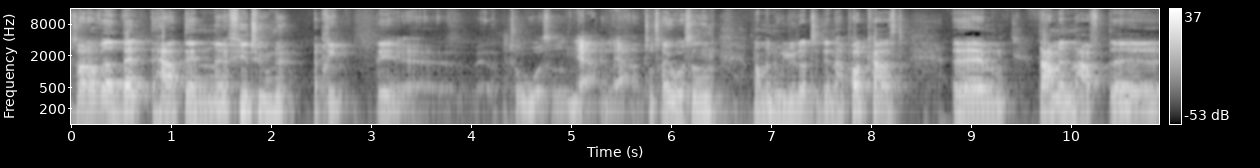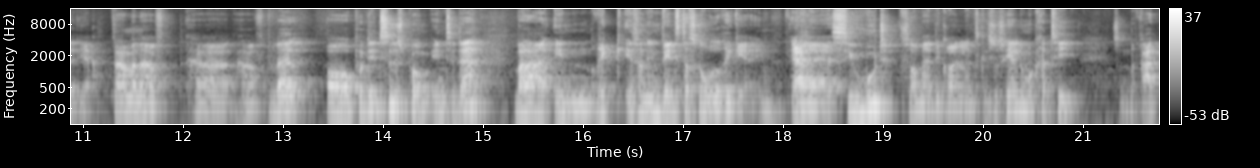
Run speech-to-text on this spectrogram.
så har der jo været valg her den øh, 24. april. Det er øh, to uger siden, Ja, eller ja. to-tre uger siden, når man nu lytter til den her podcast. Øhm, der har man haft, øh, ja, der har man haft, har, haft valg, og på det tidspunkt indtil da, var der en, sådan en venstresnodet regering Ja. af Siumut, som er det grønlandske socialdemokrati, sådan ret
